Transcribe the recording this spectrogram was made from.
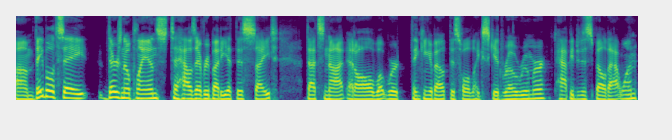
Um, they both say there's no plans to house everybody at this site. That's not at all what we're thinking about. This whole like Skid Row rumor. Happy to dispel that one.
